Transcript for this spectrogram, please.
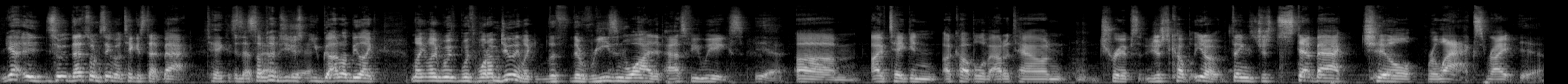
Yeah. It, so that's what I'm saying about take a step back. Take a step sometimes back, you just yeah. you gotta be like like like with with what I'm doing like the the reason why the past few weeks. Yeah. Um, I've taken a couple of out of town trips, just a couple, you know, things. Just step back, chill, relax. Right. Yeah.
